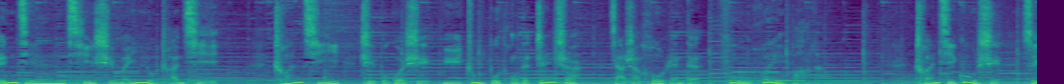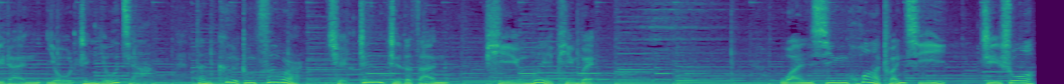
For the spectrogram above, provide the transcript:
人间其实没有传奇，传奇只不过是与众不同的真事儿加上后人的附会罢了。传奇故事虽然有真有假，但各中滋味儿却真值得咱品味品味。晚星话传奇，只说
